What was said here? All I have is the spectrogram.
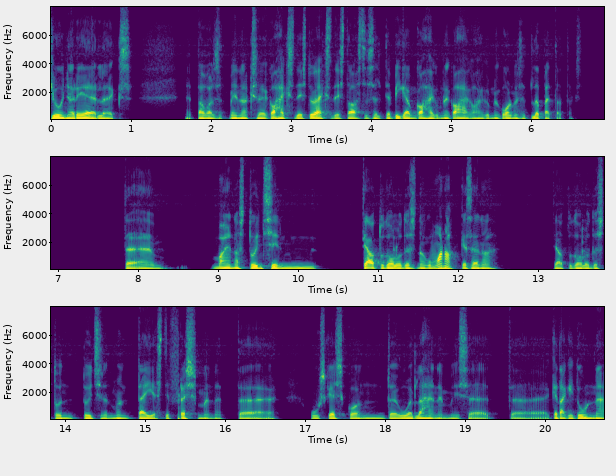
junior year'le, eks et tavaliselt minnakse kaheksateist, üheksateist aastaselt ja pigem kahekümne kahe, kahekümne kolmeselt lõpetatakse. et äh, ma ennast tundsin teatud oludes nagu vanakesena. teatud oludes tund-, tundsin, et ma olen täiesti freshman, et äh, uus keskkond, uued lähenemised äh,, kedagi ei tunne.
